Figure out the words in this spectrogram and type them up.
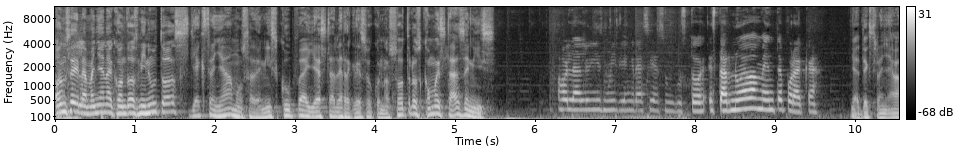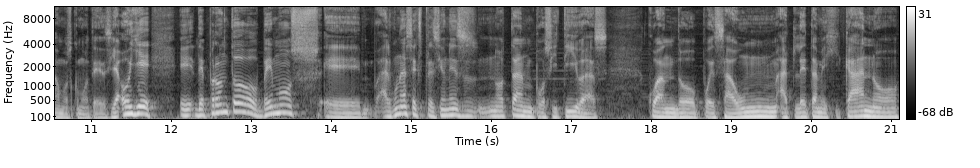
11 de la mañana con dos minutos. Ya extrañábamos a Denise Cupa y ya está de regreso con nosotros. ¿Cómo estás, Denise? Hola Luis, muy bien, gracias. Un gusto estar nuevamente por acá. Ya te extrañábamos, como te decía. Oye, eh, de pronto vemos eh, algunas expresiones no tan positivas cuando pues a un atleta mexicano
